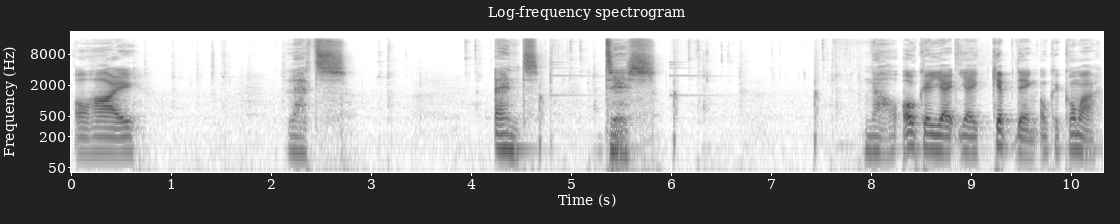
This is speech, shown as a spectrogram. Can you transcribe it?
Oh, hi. Let's end this. Nou, oké, jij, jij kipding. Oké, kom maar.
